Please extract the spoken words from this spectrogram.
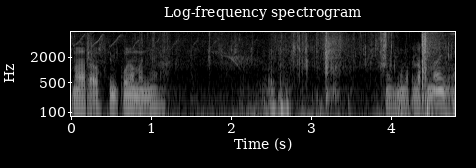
Maraos din po naman yan. Mulaklak na eh.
